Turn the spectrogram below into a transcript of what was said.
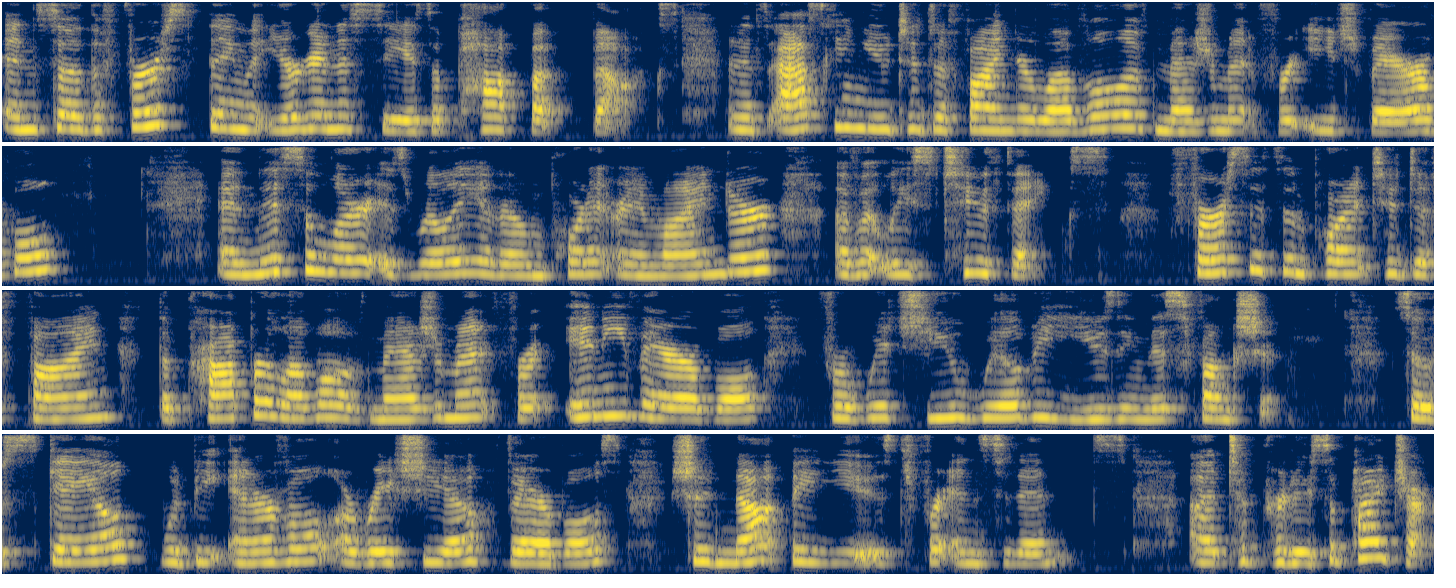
And so the first thing that you're going to see is a pop-up box and it's asking you to define your level of measurement for each variable. And this alert is really an important reminder of at least two things. First, it's important to define the proper level of measurement for any variable for which you will be using this function. So scale would be interval or ratio variables should not be used for incidence uh, to produce a pie chart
